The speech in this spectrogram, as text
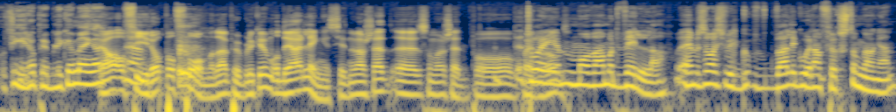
Og Fyre opp publikum med en gang. Ja, og fire opp og få med deg publikum, og det er lenge siden vi har skjedd, uh, som har skjedd på, Det på tror jeg må være mot Villa. Jeg var ikke veldig god i den første omgangen.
